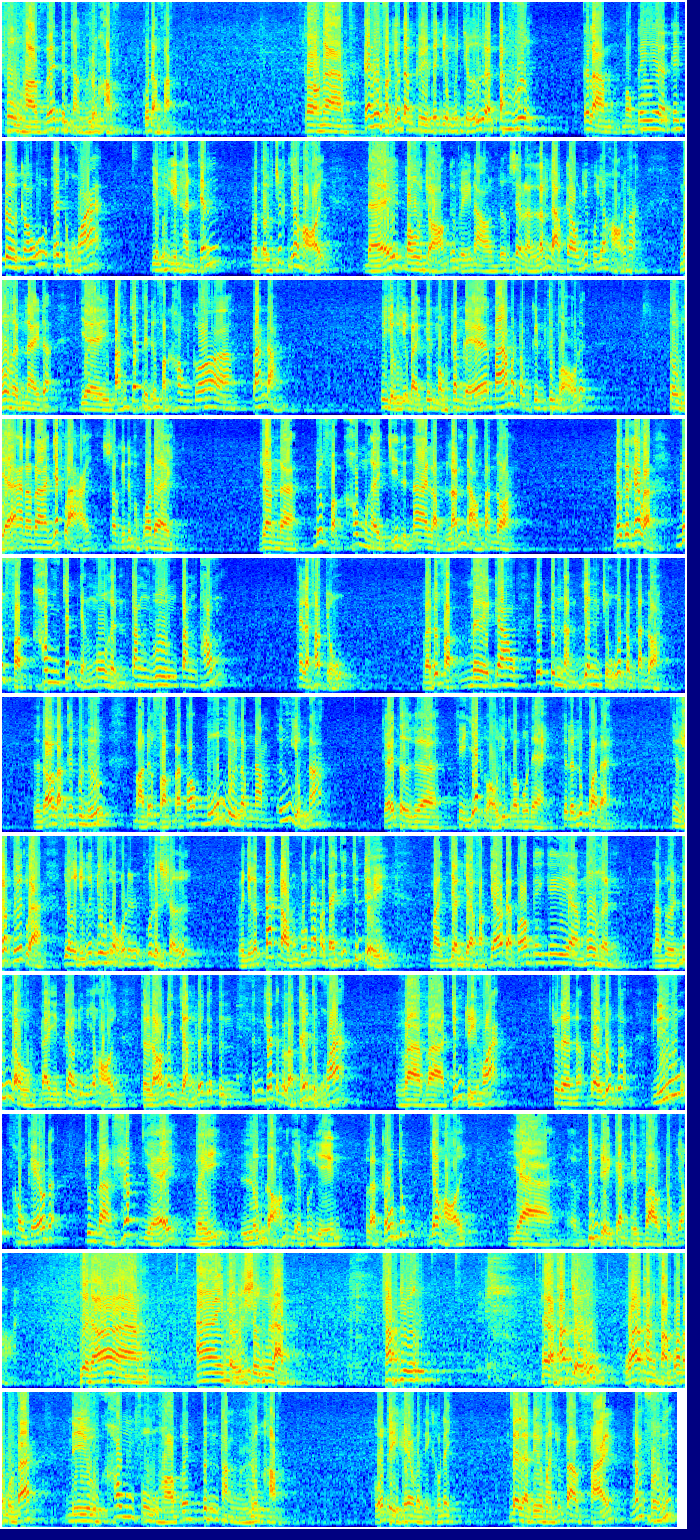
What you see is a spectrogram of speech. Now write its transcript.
phù hợp với tinh thần luật học của đạo Phật. Còn à, các nước Phật giáo đâm truyền ta dùng cái chữ à, tăng vương tức là một cái à, cái cơ cấu thế tục hóa về phương diện hành chính và tổ chức giáo hội để bầu chọn cái vị nào được xem là lãnh đạo cao nhất của giáo hội thôi. Mô hình này đó về bản chất thì Đức Phật không có à, tán đồng. Ví dụ như bài kinh 108 ở trong kinh Trung Bộ đó tôn giả Ananda nhắc lại sau khi Đức Phật qua đời rằng là Đức Phật không hề chỉ định ai làm lãnh đạo tăng đoàn. Nói cách khác là, Đức Phật không chấp nhận mô hình tăng vương, tăng thống hay là pháp chủ. Và Đức Phật đề cao cái tinh thần dân chủ ở trong tăng đoàn. Thì đó là cái khuynh hướng mà Đức Phật đã có 45 năm ứng dụng nó, kể từ ờ, khi giác ngộ với cội bồ đề cho đến lúc qua đời. Nhưng rất tiếc là do những cái nhu cầu của lịch sử và những cái tác động của các thể chế chính trị mà dần dần Phật giáo đã có cái cái à, mô hình là người đứng đầu đại diện cao nhất của giáo hội. Từ đó nó dẫn đến cái tính tính cách gọi là thế tục hóa và và chính trị hóa. Cho nên đó, đôi lúc đó, nếu không kéo đó chúng ta rất dễ bị lũng đoạn về phương diện là cấu trúc giáo hội và à, chính trị can thiệp vào trong giáo hội. Do đó à, ai tự xưng là pháp dương hay là pháp chủ quá thân phật, quá thân bồ tát, đều không phù hợp với tinh thần luật học của tỳ kheo và tỳ kheo ni. Đây là điều mà chúng ta phải nắm vững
